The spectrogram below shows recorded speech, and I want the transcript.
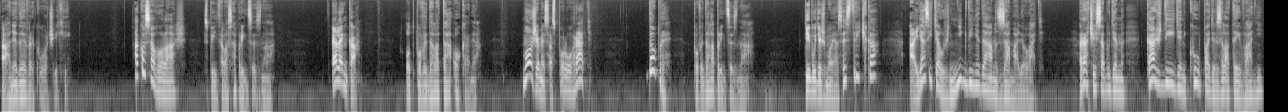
a hnedé vrkôčiky. Ako sa voláš? Spýtala sa princezná. Elenka, odpovedala tá okaňa. Môžeme sa spolu hrať? Dobre, povedala princezná. Ty budeš moja sestrička a ja si ťa už nikdy nedám zamaľovať. Radšej sa budem každý deň kúpať v zlatej vani.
